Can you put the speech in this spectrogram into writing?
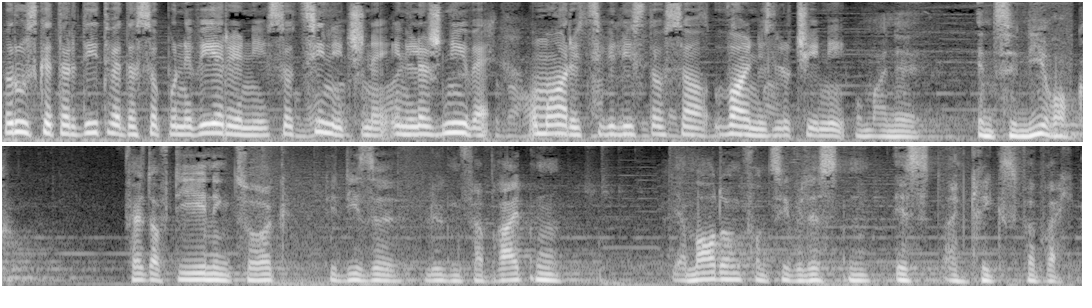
Ruske trditve, da so poneverjeni, so cinične in lažnive. Umori civilistov so vojni zločini. Um Die Ermordung von Zivilisten ist ein Kriegsverbrechen.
